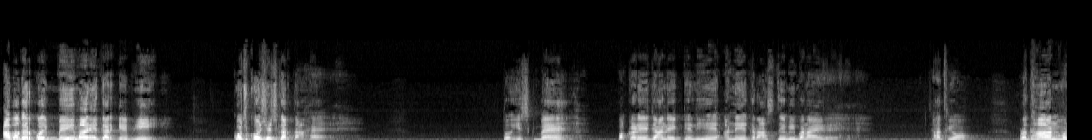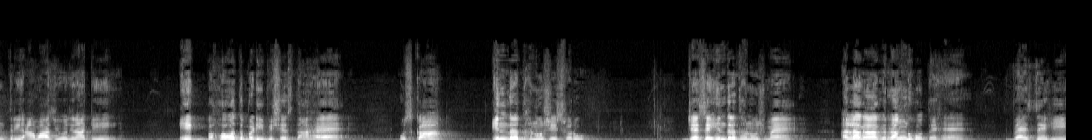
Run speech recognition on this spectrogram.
अब अगर कोई बेईमानी करके भी कुछ कोशिश करता है तो इसमें पकड़े जाने के लिए अनेक रास्ते भी बनाए गए हैं। साथियों, प्रधानमंत्री आवास योजना की एक बहुत बड़ी विशेषता है, उसका इंद्रधनुषी स्वरूप। जैसे इंद्रधनुष में अलग अलग रंग होते हैं, वैसे ही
